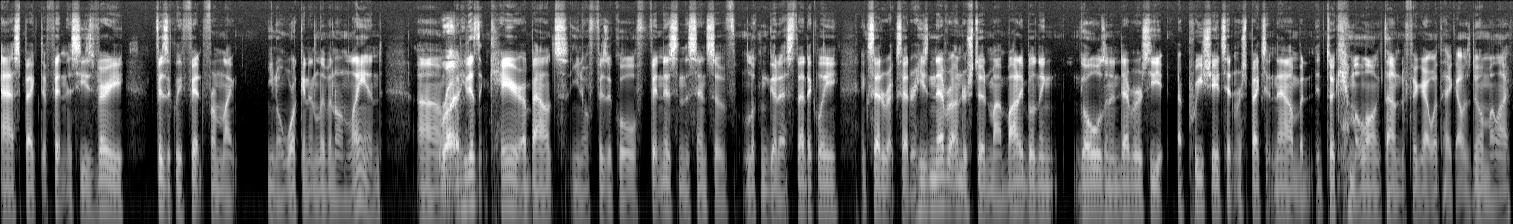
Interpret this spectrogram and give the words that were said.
aspect of fitness. He's very physically fit from like you know working and living on land um, right. but he doesn't care about you know physical fitness in the sense of looking good aesthetically et cetera et cetera. He's never understood my bodybuilding goals and endeavors. He appreciates it and respects it now but it took him a long time to figure out what the heck i was doing in my life.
